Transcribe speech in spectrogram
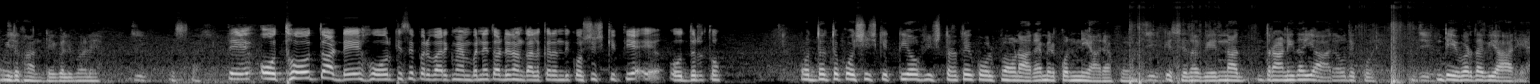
ਉਹੀ ਦਿਖਾਉਂਦੇ ਗਲੀ ਵਾਲੇ। ਜੀ। ਇਸ ਕਰਕੇ। ਤੇ ਉਥੋਂ ਤੁਹਾਡੇ ਹੋਰ ਕਿਸੇ ਪਰਿਵਾਰਕ ਮੈਂਬਰ ਨੇ ਤੁਹਾਡੇ ਨਾਲ ਗੱਲ ਕਰਨ ਦੀ ਕੋਸ਼ਿਸ਼ ਕੀਤੀ ਹੈ ਉਧਰ ਤੋਂ? ਉਧਰ ਤੋਂ ਕੋਸ਼ਿਸ਼ ਕੀਤੀ ਉਹ ਸਿਸਟਰ ਦੇ ਕੋਲ ਫੋਨ ਆ ਰਿਹਾ ਮੇਰੇ ਕੋਲ ਨਹੀਂ ਆ ਰਿਹਾ। ਫੋਨ ਕਿਸੇ ਦਾ ਵੀ ਨਾ ਦਰਾਣੀ ਦਾ ਹੀ ਆ ਰਿਹਾ ਉਹਦੇ ਕੋਲ। ਜੀ। ਦੇਵਰ ਦਾ ਵੀ ਆ ਰਿਹਾ।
